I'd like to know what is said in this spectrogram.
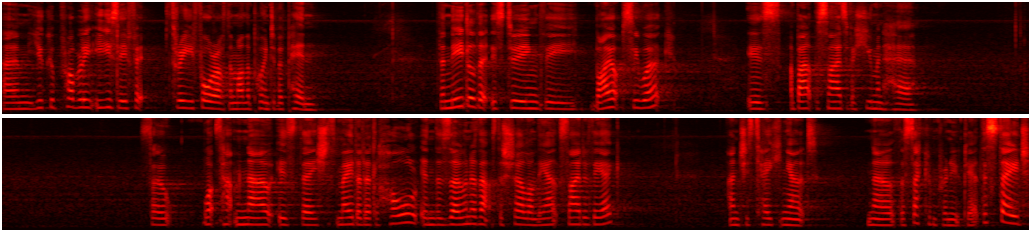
Um, you could probably easily fit three, four of them on the point of a pin. The needle that is doing the biopsy work is about the size of a human hair. So what's happened now is they, she's made a little hole in the zona, that's the shell on the outside of the egg, and she's taking out now the second pronuclear. At this stage,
